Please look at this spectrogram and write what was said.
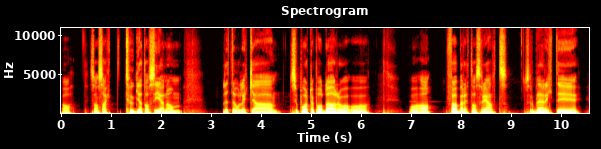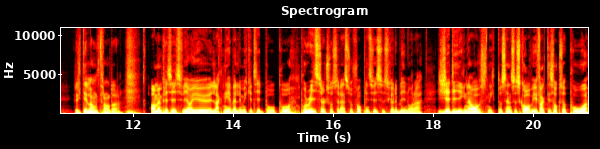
ja, som sagt tuggat oss igenom lite olika supporterpoddar och, och, och ja, förberett oss rejält. Så det blir en riktig, riktig långtradare. Ja men precis, vi har ju lagt ner väldigt mycket tid på, på, på research och sådär så förhoppningsvis så ska det bli några gedigna avsnitt och sen så ska vi ju faktiskt också på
